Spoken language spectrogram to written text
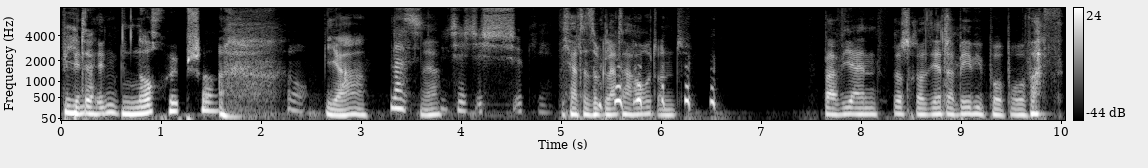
Wie bin denn? irgend Noch hübscher? ja, Lass, Ja. ich, ich, ich, okay. ich hatte so glatte Haut und war wie ein frisch rasierter Babypopo, was?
